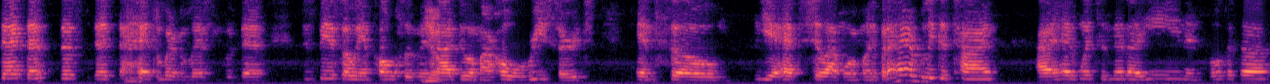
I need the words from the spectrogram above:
that, that, that, that, I had to learn a lesson with that. Just being so impulsive and yep. not doing my whole research. And so yeah, I had to shell out more money. But I had a really good time. I had went to Medellin and Bogota.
